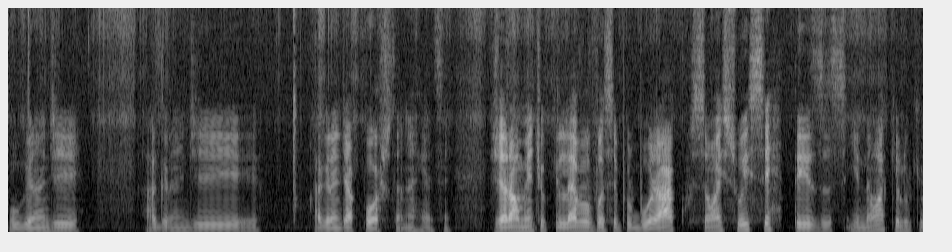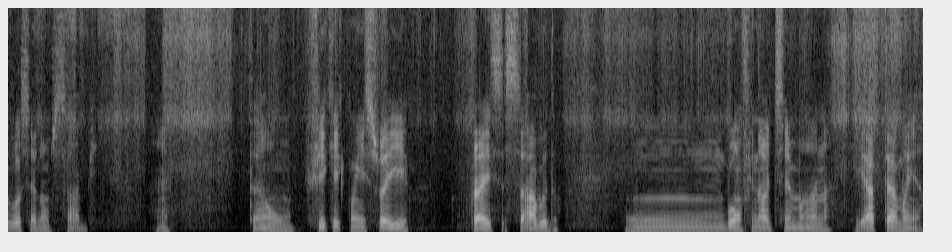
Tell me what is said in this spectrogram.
o grande, a grande, a grande aposta, né? Assim, geralmente o que leva você para o buraco são as suas certezas e não aquilo que você não sabe. Né? Então, fique com isso aí para esse sábado. Um bom final de semana e até amanhã.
